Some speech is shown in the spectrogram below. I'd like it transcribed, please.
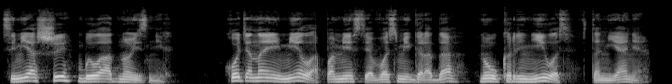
Семья Ши была одной из них. Хоть она имела поместье в восьми городах, но укоренилась в Таньяне.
